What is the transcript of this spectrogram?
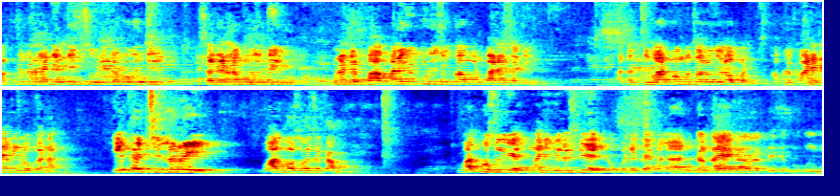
मक्तेदारला घेतील सोनीला बोलवतील सगळ्यांना बोलवतील. कुणाच्या बापाला बी बोलू शकतो आपण पाण्यासाठी. आता तिवार पंप चालू केला आपण. आपलं पाणी नाही मग लोकांना. हे काय चिल्लर आहे. वाल बसवायचं काम. वाल बसून घ्या. माझी विनंती आहे लोखंडे साहेबाला. काय करावं लागतं ते बघून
